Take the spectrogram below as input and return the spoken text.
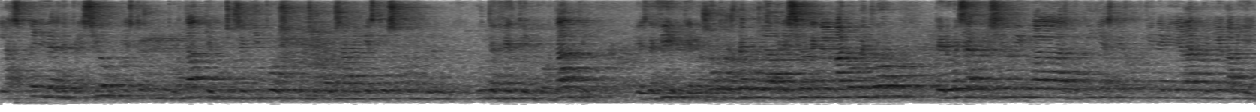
Las pérdidas de presión, que esto es muy importante, muchos equipos, muchos no saben que esto es un, defecto importante. Es decir, que nosotros vemos la presión en el manómetro, pero esa presión igual a las boquillas que tiene que llegar no llega bien.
